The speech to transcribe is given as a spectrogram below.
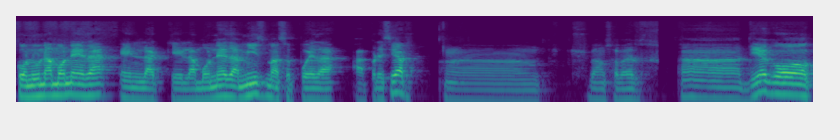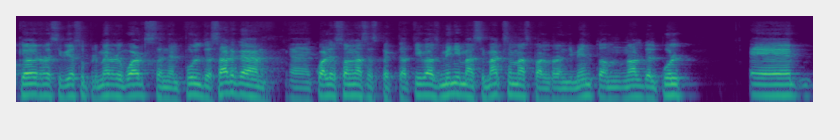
con una moneda en la que la moneda misma se pueda apreciar. Ah, vamos a ver. Ah, Diego, que hoy recibió su primer rewards en el pool de Sarga. Eh, ¿Cuáles son las expectativas mínimas y máximas para el rendimiento anual del pool? Eh,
